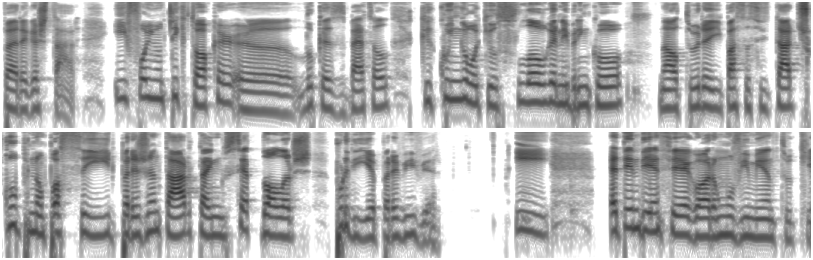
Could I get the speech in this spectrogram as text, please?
para gastar. E foi um TikToker, uh, Lucas Battle, que cunhou aqui o slogan e brincou na altura e passa a citar: Desculpe, não posso sair para jantar, tenho 7 dólares por dia para viver. E a tendência é agora um movimento que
